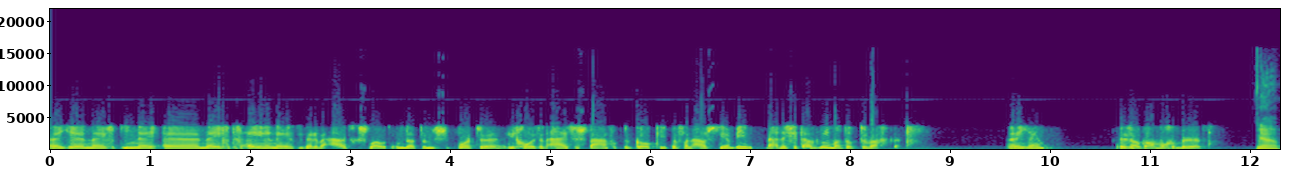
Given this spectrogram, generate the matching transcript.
Weet je, in 1990, 91 werden we uitgesloten. Omdat een supporter, die gooit een ijzerstaaf op de goalkeeper van Austria Wien. Nou, daar zit ook niemand op te wachten. Weet je? Dat is ook allemaal gebeurd. Ja.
